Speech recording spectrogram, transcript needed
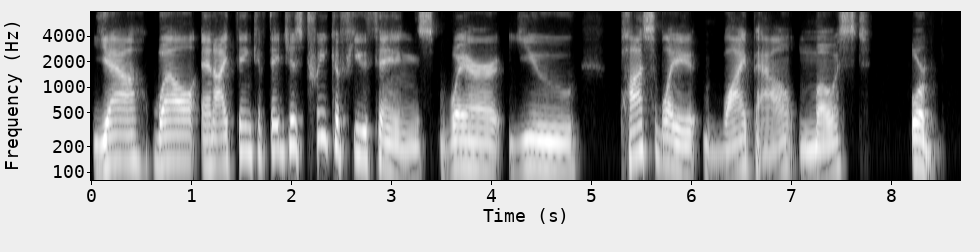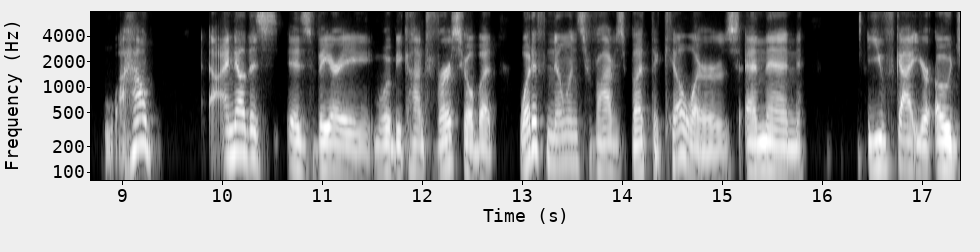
Yeah, well, and I think if they just tweak a few things where you possibly wipe out most or how I know this is very would be controversial, but what if no one survives but the killers and then you've got your OG,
